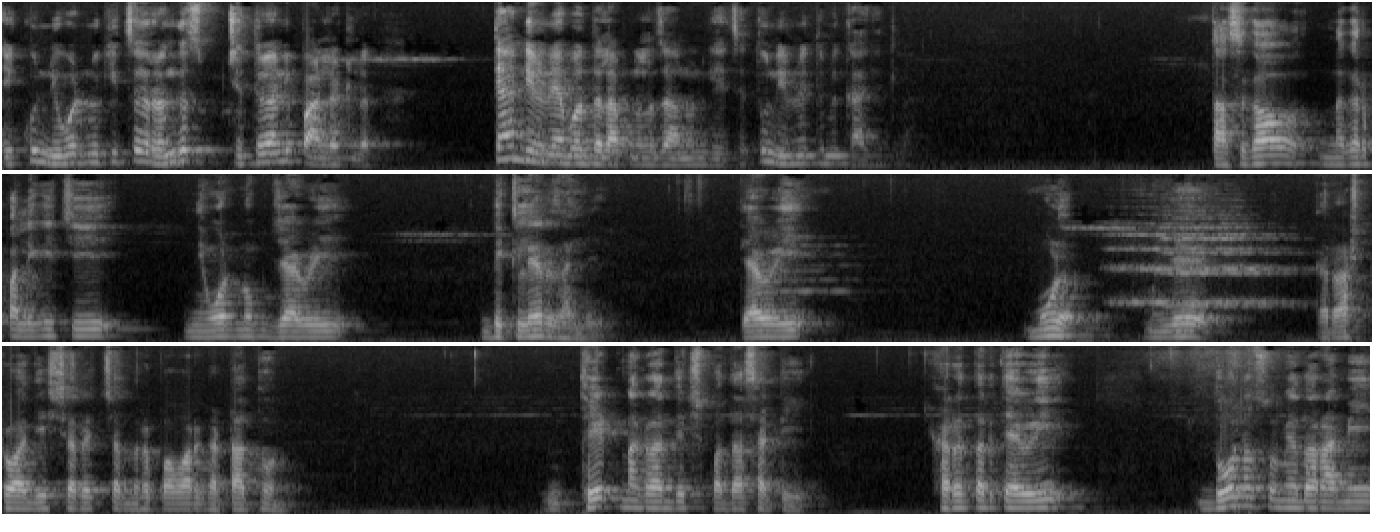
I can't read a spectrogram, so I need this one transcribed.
एकूण निवडणुकीचं रंगच चित्राने पालटलं त्या निर्णयाबद्दल आपल्याला जाणून घ्यायचं तो निर्णय तुम्ही का घेतला? तासगाव नगरपालिकेची निवडणूक ज्यावेळी डिक्लेअर झाली त्यावेळी मूळ म्हणजे राष्ट्रवादी शरदचंद्र पवार गटातून थेट नगराध्यक्षपदासाठी खरं तर त्यावेळी दोनच उमेदवार आम्ही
